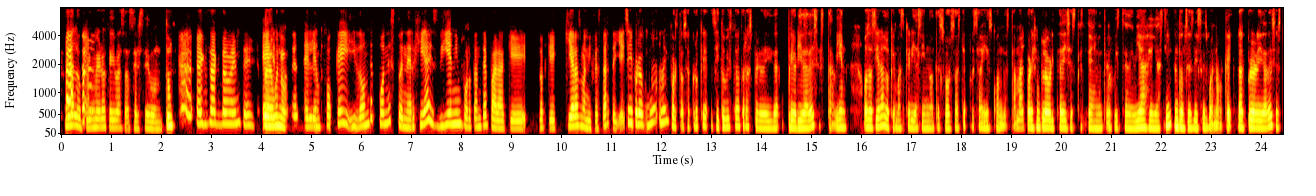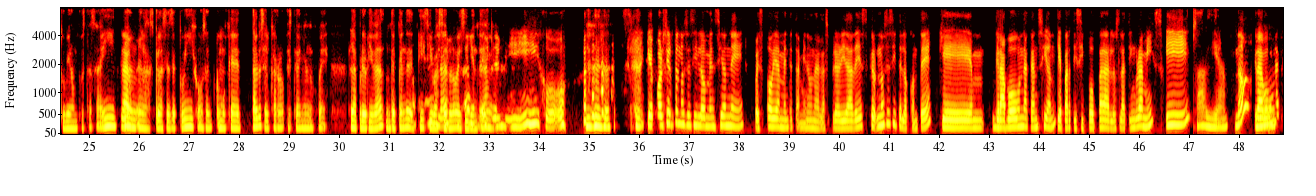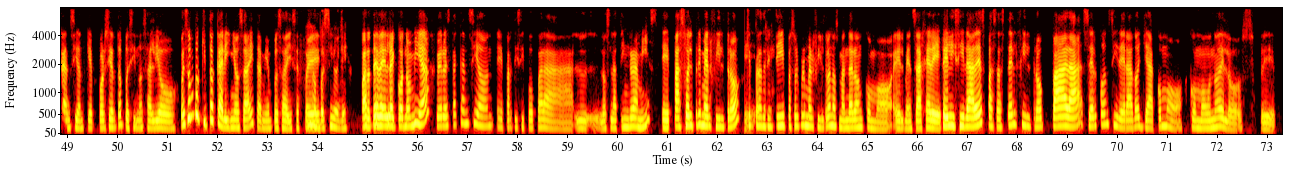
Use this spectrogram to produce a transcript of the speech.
Era lo primero que ibas a hacer según tú. exactamente. Pero Eh, bueno, entonces, el enfoque y, y dónde pones tu energía es bien importante para que lo que quieras manifestar te llegue. Sí, pero no, no importa, o sea, creo que si tuviste otras priorida- prioridades está bien. O sea, si era lo que más querías y no te esforzaste, pues ahí es cuando está mal. Por ejemplo, ahorita dices que este año te fuiste de viaje y así, entonces dices, bueno, ok, las prioridades estuvieron puestas ahí, Claro. en, en las clases de tu hijo, o sea, como que tal vez el carro este año no fue la prioridad, depende de ti si va a serlo el siguiente año. de mi hijo. Sí. Que por cierto, no sé si lo mencioné, pues obviamente también una de las prioridades, no sé si te lo conté, que mm, grabó una canción que participó para los Latin Grammys y, Sabía. ¿no? Grabó No. una canción que por cierto, pues sí nos salió pues un poquito cariñosa y también pues ahí se fue No, pues sí, oye. Parte de la economía, pero esta canción eh, participó para los Latin Grammys, eh, pasó el primer filtro. Qué eh, padre. Sí, pasó el primer filtro, nos mandaron como el mensaje de felicidades, pasaste el filtro para ser considerado ya como, como uno de los,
